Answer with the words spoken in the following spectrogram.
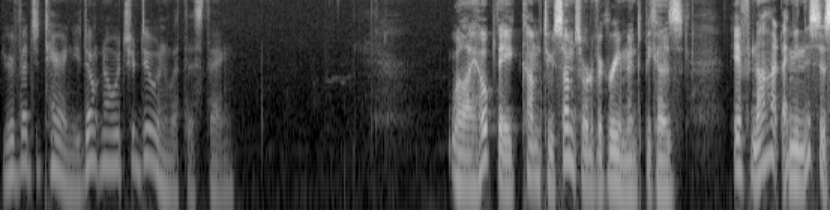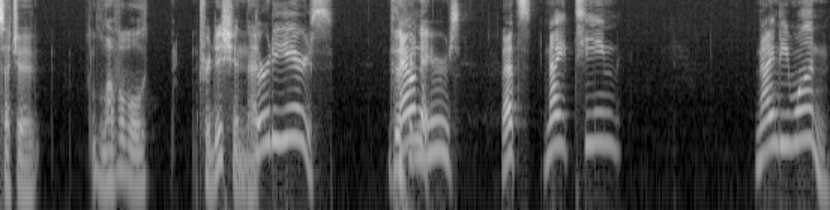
You're a vegetarian. You don't know what you're doing with this thing. Well, I hope they come to some sort of agreement because if not, I mean, this is such a lovable tradition that 30 years. 30 count it. years. That's 1991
